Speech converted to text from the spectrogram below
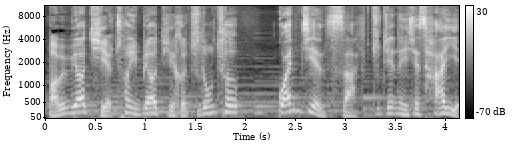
宝贝标题、创意标题和直通车。关键词啊之间的一些差异，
